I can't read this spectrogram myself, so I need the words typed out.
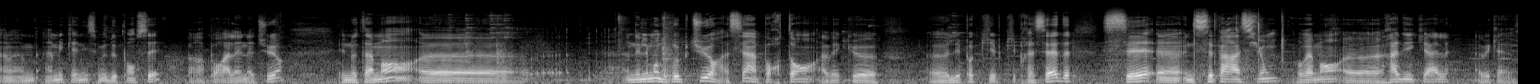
un, mécanisme de pensée par rapport à la nature, et notamment euh, un élément de rupture assez important avec l'époque qui, précède, c'est une séparation vraiment radicale avec la nature.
